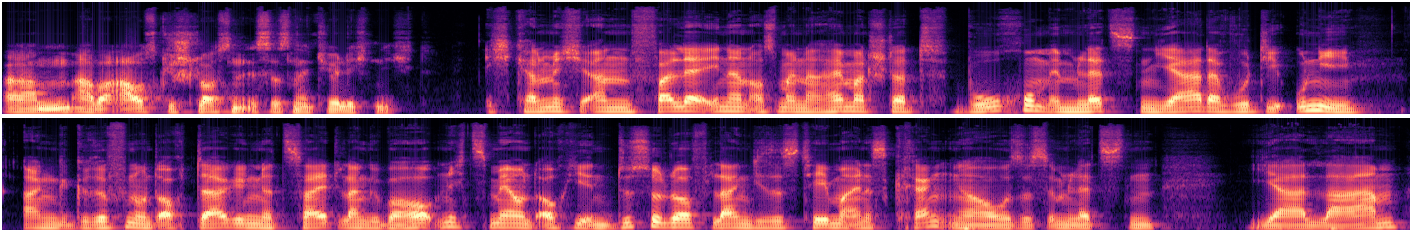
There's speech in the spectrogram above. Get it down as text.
ähm, aber ausgeschlossen ist es natürlich nicht. Ich kann mich an einen Fall erinnern aus meiner Heimatstadt Bochum im letzten Jahr. Da wurde die Uni angegriffen und auch da ging eine Zeit lang überhaupt nichts mehr und auch hier in Düsseldorf lag dieses Thema eines Krankenhauses im letzten Jahr lahm.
